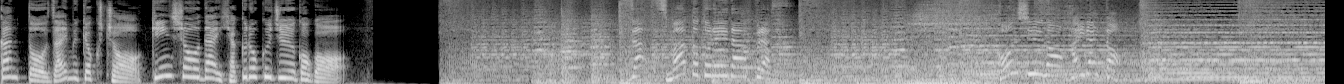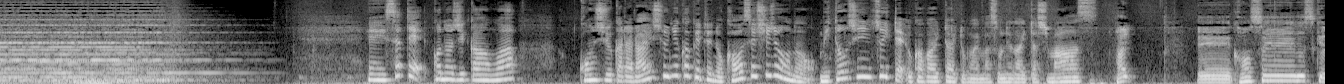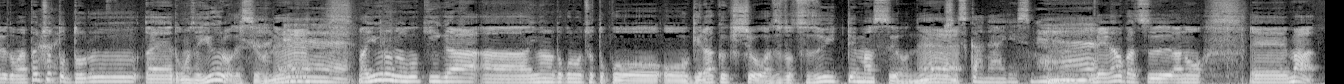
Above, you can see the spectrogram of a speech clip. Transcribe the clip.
関東財務局長、金賞第165号。ザ・スマートトレーダープラス。今週のハイライト。えー、さて、この時間は、今週から来週にかけての為替市場の見通しについて伺いたいと思います。お願いいたします。はい。えー、為替ですけれども、やっぱりちょっとドル、はい、えー、ごめんなさい、ユーロですよね。えー、まあ、ユーロの動きが、あ今のところちょっとこう、下落基調がずっと続いてますよね。落ち着かないですね。で、なおかつ、あの、えー、まあ、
